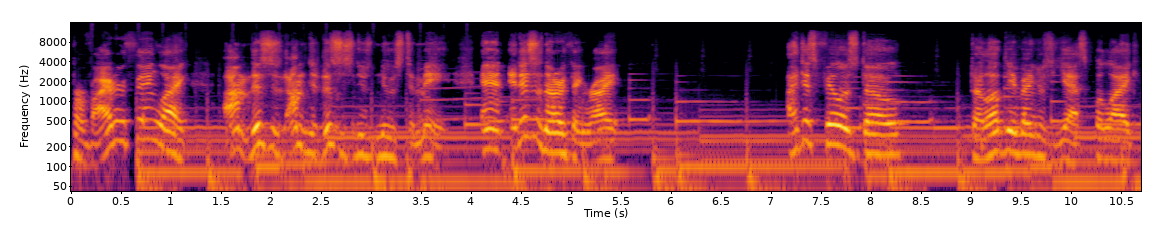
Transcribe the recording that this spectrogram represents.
provider thing, like, I'm this is I'm this is news news to me. And and this is another thing, right? I just feel as though I love the Avengers, yes, but like,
